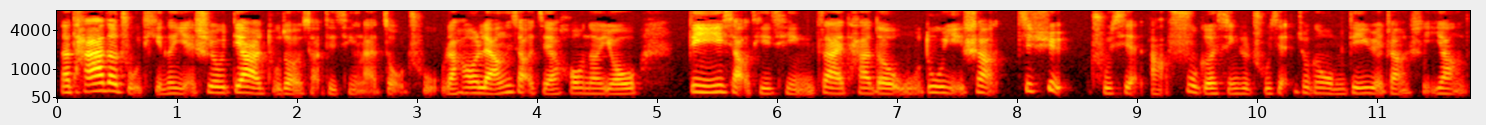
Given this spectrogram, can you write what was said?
那它的主题呢，也是由第二独奏小提琴来奏出，然后两小节后呢，由第一小提琴在它的五度以上继续出现啊，副歌形式出现，就跟我们第一乐章是一样的。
